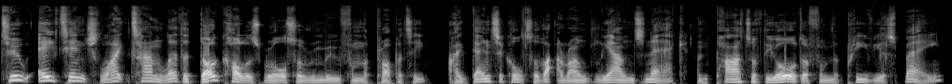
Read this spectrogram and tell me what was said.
Two 8 inch light tan leather dog collars were also removed from the property, identical to that around Leanne's neck and part of the order from the previous May.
